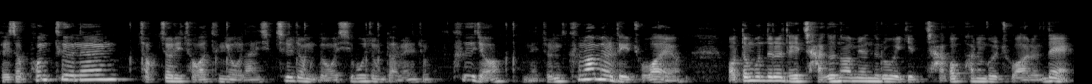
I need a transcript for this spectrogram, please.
그래서 폰트는 적절히 저 같은 경우는 한 17 정도, 15 정도 하면 좀 크죠. 네, 저는 큰 화면을 되게 좋아해요. 어떤 분들은 되게 작은 화면으로 이게 작업하는 걸 좋아하는데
